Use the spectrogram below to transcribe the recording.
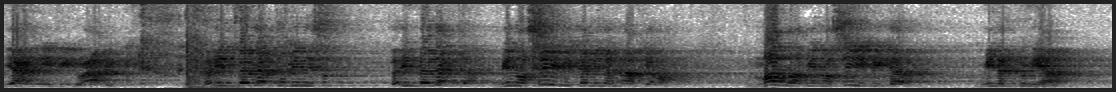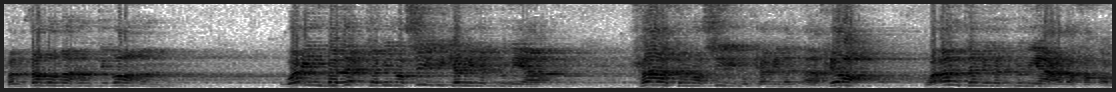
يعني في دعائك. فإن بدأت فإن بدأت بنصيبك من الآخرة مر بنصيبك من الدنيا فانتظمها انتظاما. وإن بدأت بنصيبك من الدنيا فات نصيبك من الآخرة. وأنت من الدنيا على خطر.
